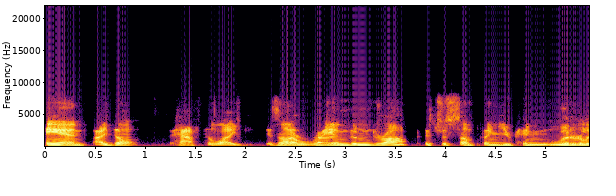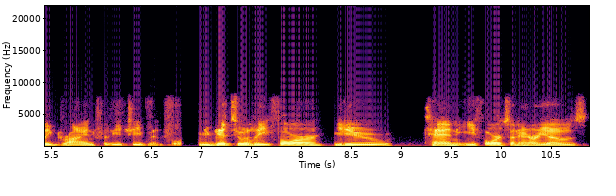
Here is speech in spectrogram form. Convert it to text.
and I don't have to like it's not a random drop, it's just something you can literally grind for the achievement for. You get to Elite 4, you do 10 E4 scenarios,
